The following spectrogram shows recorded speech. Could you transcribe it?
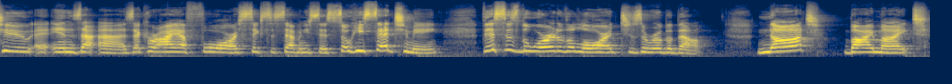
to, uh, in uh, Zechariah 4 6 to 7, he says, So he said to me, This is the word of the Lord to Zerubbabel, not by might,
